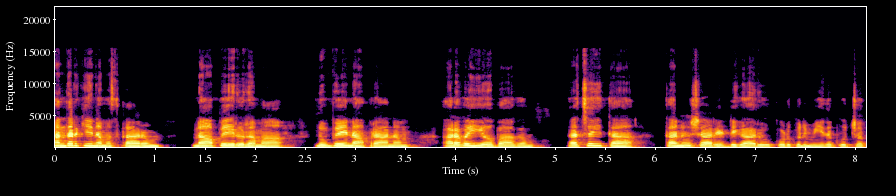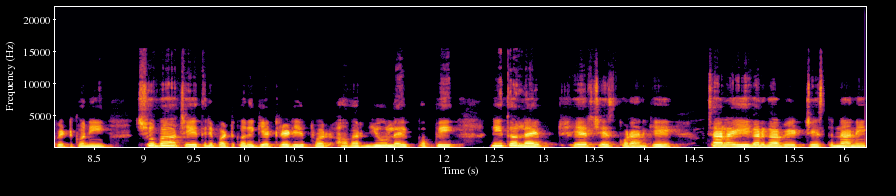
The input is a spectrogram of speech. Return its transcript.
అందరికీ నమస్కారం. నా పేరు రమ. నువ్వే నా ప్రాణం. అరవయ్యో భాగం. రచయిత తనూషా రెడ్డి గారు కొడుకుని మీద కూర్చోపెట్టుకొని, శుభ చేతిని పట్టుకొని get ready for our new life puppy నీతో లైఫ్ షేర్ చేసుకోవడానికి చాలా ఈగర్‌గా వెయిట్ చేస్తున్నాని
